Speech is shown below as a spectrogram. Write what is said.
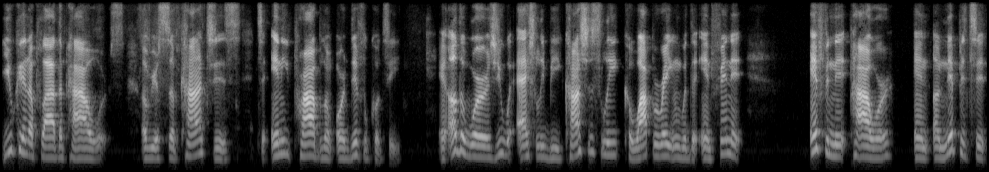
you can apply the powers of your subconscious to any problem or difficulty. In other words, you will actually be consciously cooperating with the infinite infinite power and omnipotent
